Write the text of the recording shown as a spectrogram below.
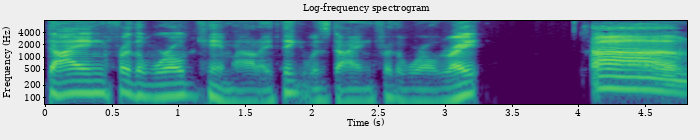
Dying for the World came out, I think it was Dying for the World, right? Uh,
